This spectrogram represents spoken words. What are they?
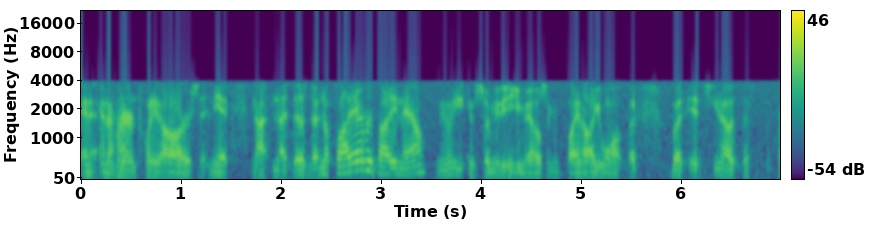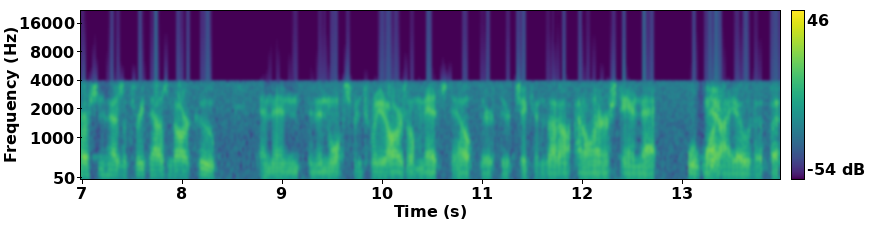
and and 120 dollars, and yet not not does, doesn't apply to everybody now. You know, you can send me the emails and complain all you want, but but it's you know the, the person who has a three thousand dollar coop and then and then won't spend twenty dollars on meds to help their their chickens. I don't I don't understand that with one Yeah. iota, but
